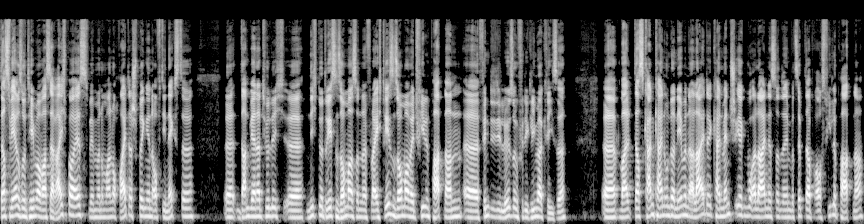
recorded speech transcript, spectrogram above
das wäre so ein Thema, was erreichbar ist. Wenn wir nochmal noch weiterspringen auf die nächste, äh, dann wäre natürlich äh, nicht nur Dresden Sommer, sondern vielleicht Dresden Sommer mit vielen Partnern äh, findet die Lösung für die Klimakrise. Äh, weil das kann kein Unternehmen alleine, kein Mensch irgendwo alleine, sondern im Prinzip da brauchst viele Partner.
